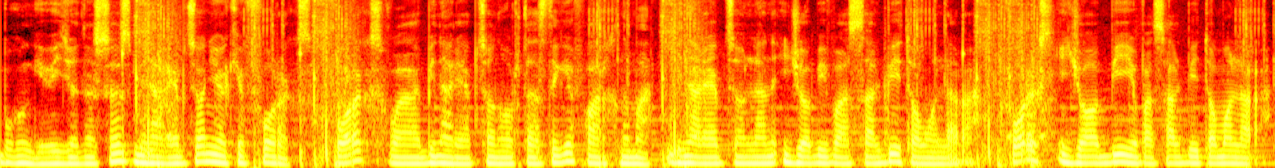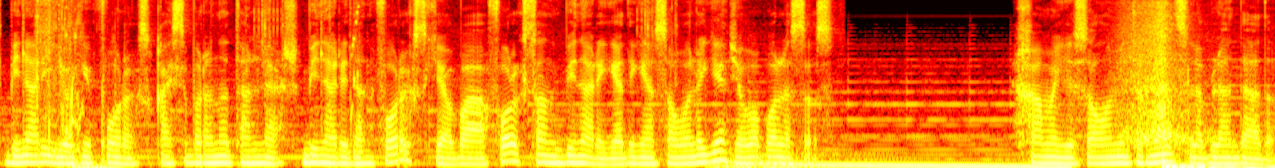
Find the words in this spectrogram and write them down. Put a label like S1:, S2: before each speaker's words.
S1: Bugungi videoda siz binariy opsion yoki forex, forex va binariy opsion o'rtasidagi farq nima? Binariy opsionlarning ijobiy va salbiy tomonlari. Forex ijobiy va salbiy tomonlari. Binariy yoki forex qaysi birini tanlash? Binaridan forexga va forexdan binariga degan savolga javob olasiz. Hammaga salom internet, sizlar bilan Dado.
